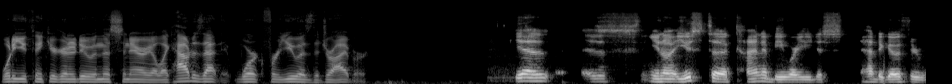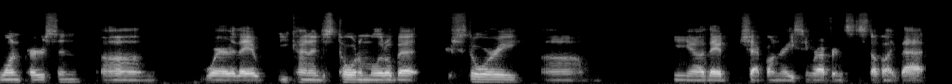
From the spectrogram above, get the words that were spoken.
what do you think you're going to do in this scenario? Like, how does that work for you as the driver? Yeah, is you know it used to kind of be where you just had to go through one person um, where they you kind of just told them a little bit your story um, you know they'd check on racing reference and stuff like that.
